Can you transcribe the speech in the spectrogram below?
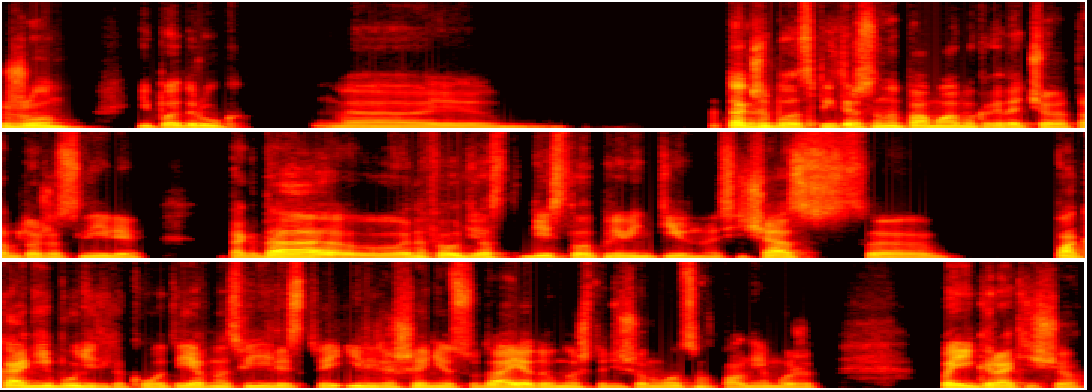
жен и подруг. Э, также было с Питерсоном, по-моему, когда что-то там тоже слили. Тогда НФЛ действовала превентивно. Сейчас, э, пока не будет какого-то явного свидетельства или решения суда, я думаю, что Дишон Уотсон вполне может поиграть еще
